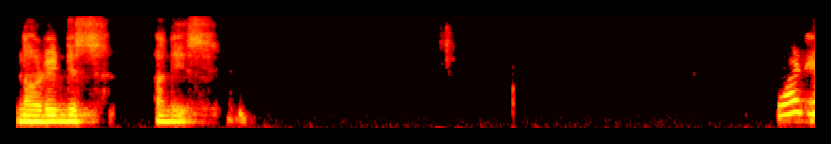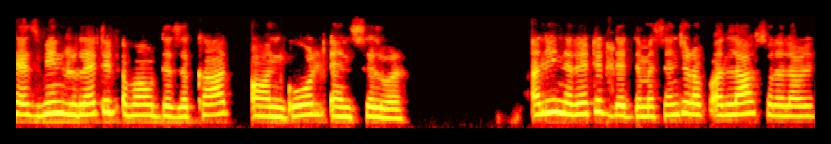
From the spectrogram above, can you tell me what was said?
Now read this hadith. What has been related about the zakat on gold and silver? Ali narrated that the Messenger of Allah sallallahu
